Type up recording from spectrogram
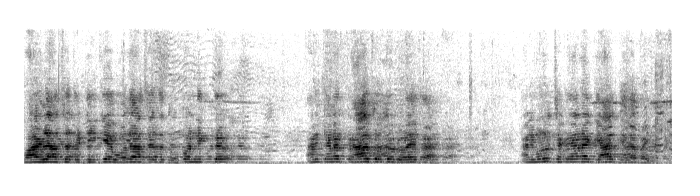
वाढलं असं तर ठीक आहे ओलं असेल तर धोपण निघत आणि त्यांना त्रास होतो डोळ्याचा. आणि म्हणून सगळ्यांना गॅस दिला पाहिजे.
